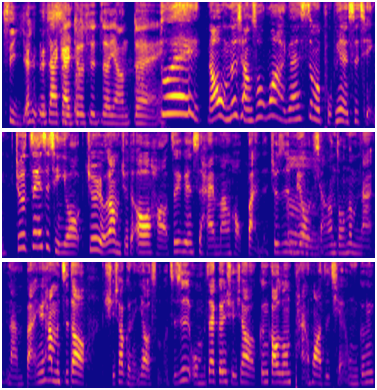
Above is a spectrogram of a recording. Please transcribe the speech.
是一样的，大概就是这样，对，对，然后我们就想说，哇，原来是这么普遍的事情，就是这件事情有，就是有让我们觉得，哦，好，这件事还蛮好办的，就是没有嗯。想象中那么难、难办，因为他们知道学校可能要什么，只是我们在跟学校、跟高中谈话之前，我们跟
